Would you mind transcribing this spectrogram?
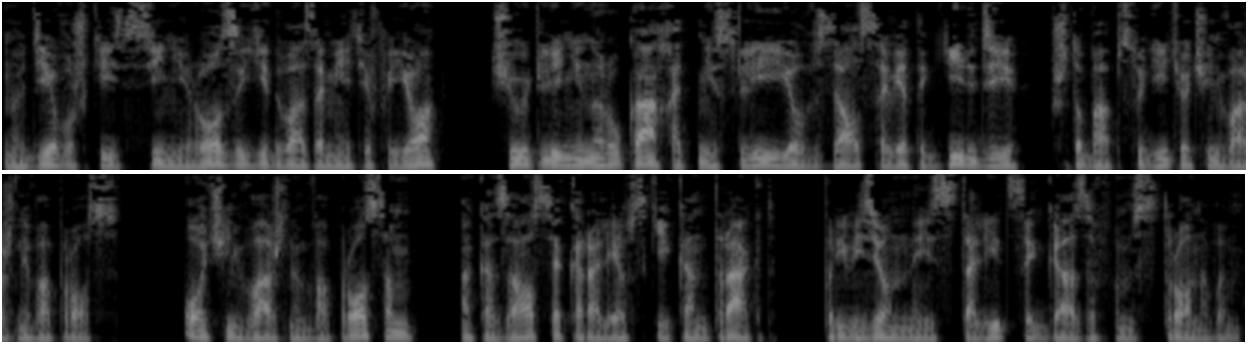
но девушки из синей розы, едва заметив ее, чуть ли не на руках отнесли ее в зал совета гильдии, чтобы обсудить очень важный вопрос. Очень важным вопросом оказался королевский контракт, привезенный из столицы Газовым Строновым.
